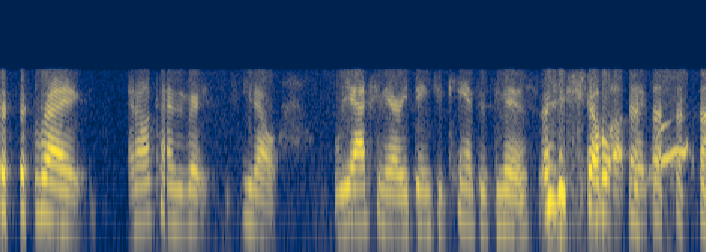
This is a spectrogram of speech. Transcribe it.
Right. And all kinds of very, you know, reactionary things you can't dismiss show up. Like, oh, an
